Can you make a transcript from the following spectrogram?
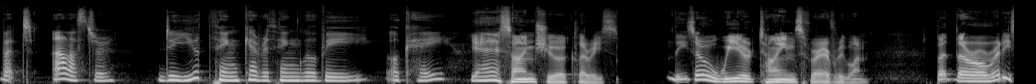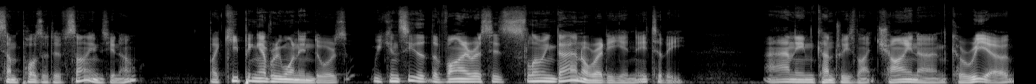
But, Alastair, do you think everything will be okay? Yes, I'm sure, Clarice. These are weird times for everyone. But there are already some positive signs, you know. By keeping everyone indoors, we can see that the virus is slowing down already in Italy. And in countries like China and Korea,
